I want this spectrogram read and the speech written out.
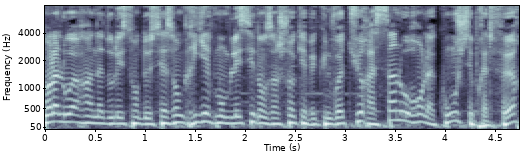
Dans la Loire, un adolescent de 16 ans grièvement blessé dans un choc avec une voiture à Saint-Laurent-la-Conche, c'est près de Feur.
